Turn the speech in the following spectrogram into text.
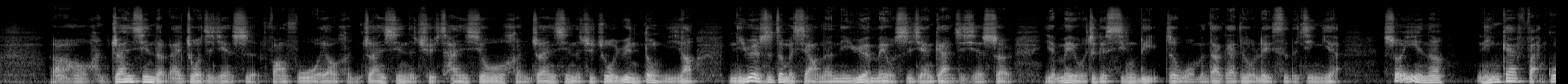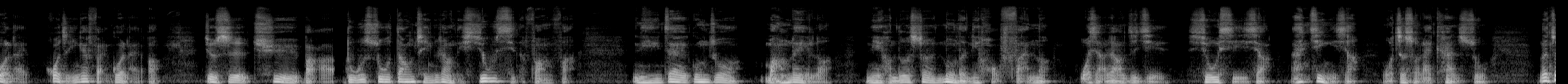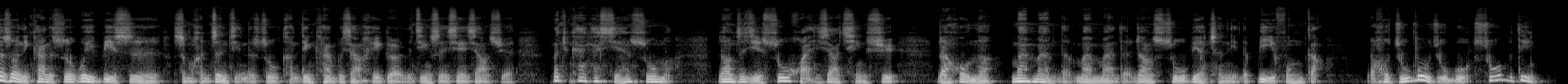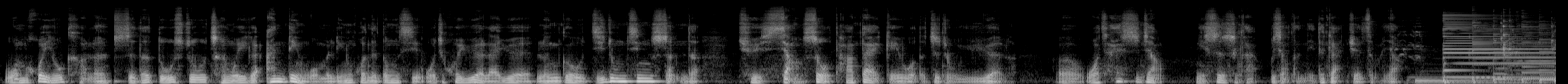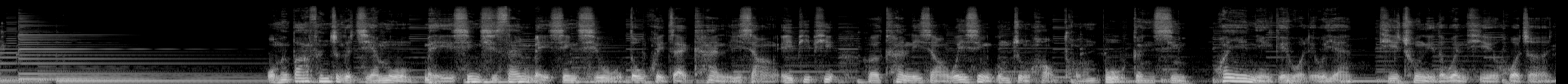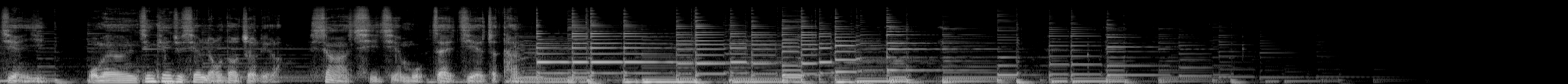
然后很专心的来做这件事，仿佛我要很专心的去禅修，很专心的去做运动一样。你越是这么想呢，你越没有时间干这些事儿，也没有这个心力。这我们大概都有类似的经验。所以呢，你应该反过来，或者应该反过来啊，就是去把读书当成一个让你休息的方法。你在工作忙累了，你很多事儿弄得你好烦呢。我想让自己休息一下，安静一下。我这时候来看书，那这时候你看的书未必是什么很正经的书，肯定看不像黑格尔的精神现象学，那就看看闲书嘛，让自己舒缓一下情绪，然后呢，慢慢的、慢慢的让书变成你的避风港，然后逐步、逐步，说不定我们会有可能使得读书成为一个安定我们灵魂的东西，我就会越来越能够集中精神的去享受它带给我的这种愉悦了。呃，我猜是这样。你试试看，不晓得你的感觉怎么样？我们八分这个节目每星期三、每星期五都会在看理想 APP 和看理想微信公众号同步更新，欢迎你给我留言，提出你的问题或者建议。我们今天就先聊到这里了，下期节目再接着谈。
